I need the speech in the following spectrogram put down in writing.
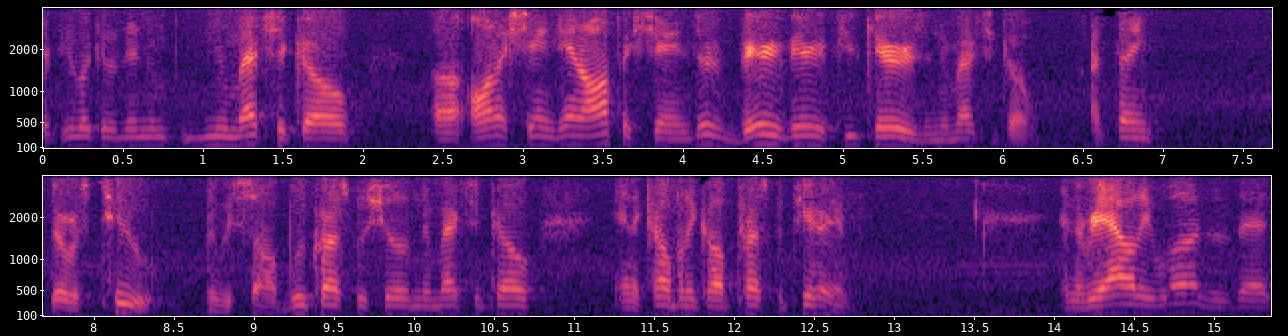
if you look at New, New Mexico, uh, on exchange and off exchange, there's very, very few carriers in New Mexico. I think there was two that we saw. Blue Cross Blue Shield in New Mexico, and a company called Presbyterian. And the reality was is that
